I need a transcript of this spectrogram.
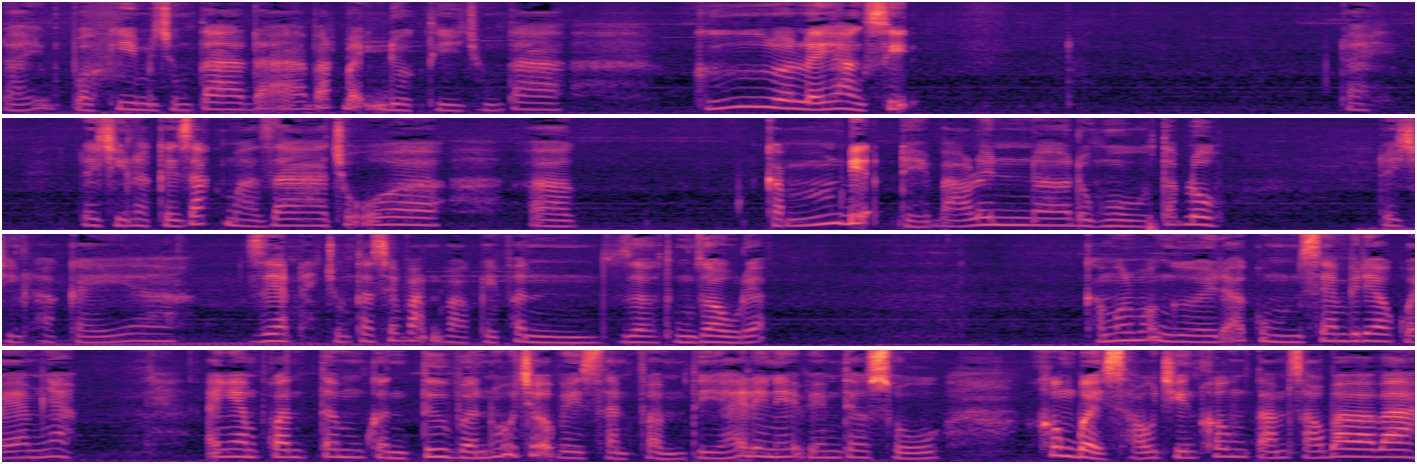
Đấy và khi mà chúng ta đã bắt bệnh được thì chúng ta cứ lấy hàng xịn. Đây đây chính là cái rắc mà ra chỗ à, cắm điện để báo lên ờ, đồng hồ tắp lô. Đây chính là cái ờ, gen này. Chúng ta sẽ vặn vào cái phần giờ thùng dầu đấy ạ. Cảm ơn mọi người đã cùng xem video của em nhé anh em quan tâm cần tư vấn hỗ trợ về sản phẩm thì hãy liên hệ với em theo số 0769086333.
